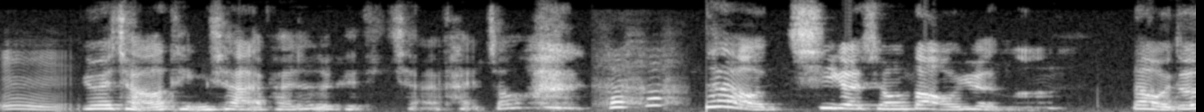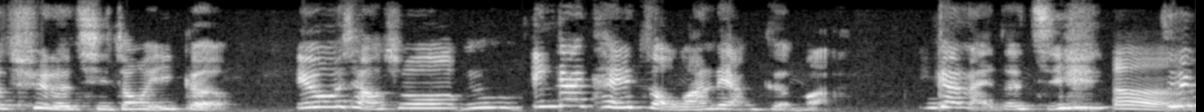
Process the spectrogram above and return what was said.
嗯，因为想要停下来拍照就可以停下来拍照。它有七个修道院嘛，那我就去了其中一个，因为我想说，嗯，应该可以走完两个吧。应该来得及，嗯，结果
